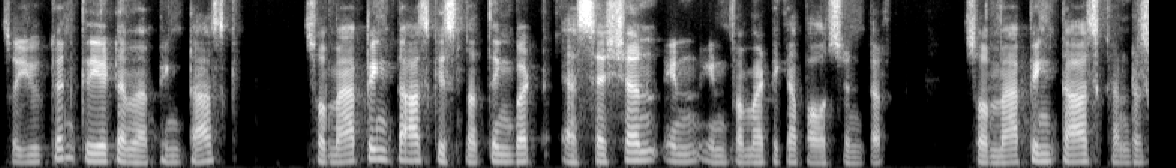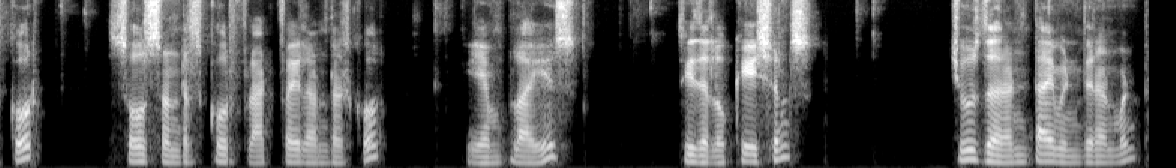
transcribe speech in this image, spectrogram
so you can create a mapping task. So mapping task is nothing but a session in Informatica Power Center. So mapping task underscore source underscore flat file underscore employees. See the locations, choose the runtime environment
